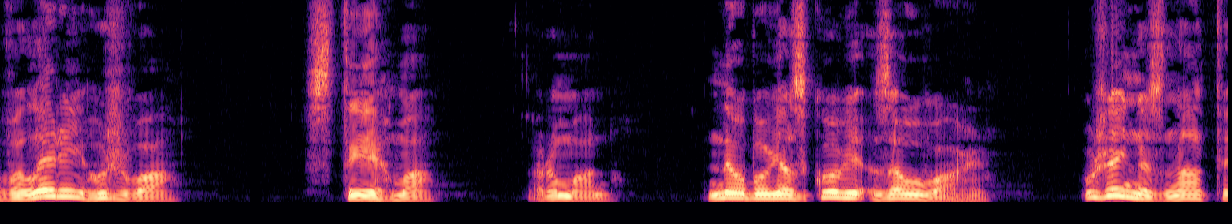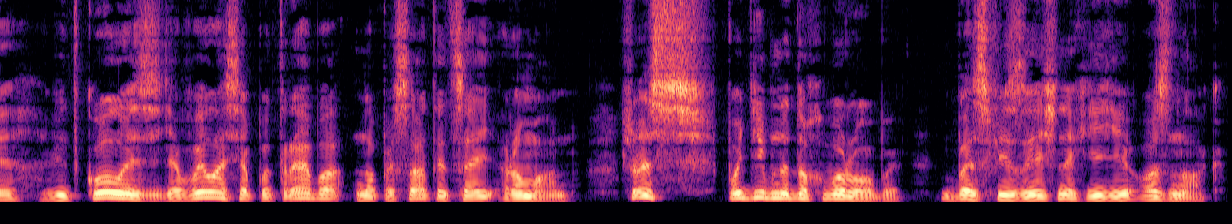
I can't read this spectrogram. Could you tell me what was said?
Валерій Гужва. Стигма. Роман. Необов'язкові зауваги. Уже й не знати, відколи з'явилася потреба написати цей роман. Щось подібне до хвороби, без фізичних її ознак.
